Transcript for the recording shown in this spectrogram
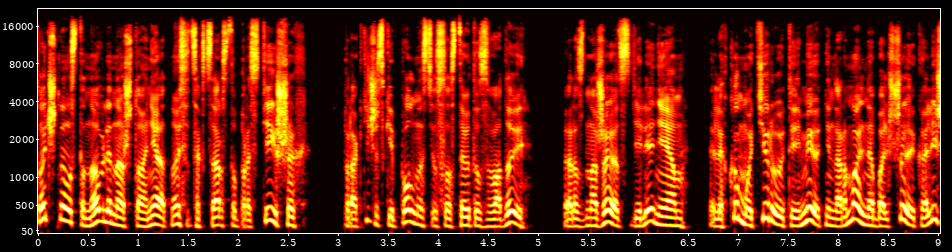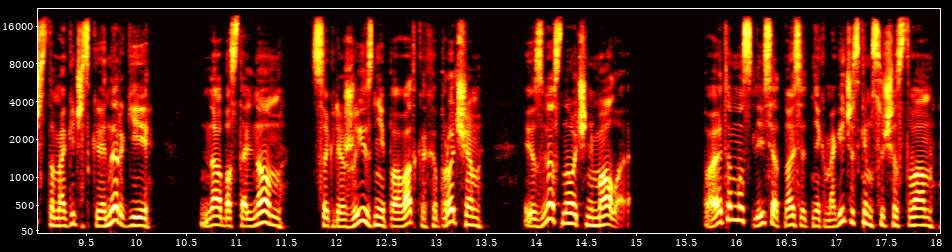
Точно установлено, что они относятся к царству простейших, практически полностью состоят из воды, размножаются делением, легко мутируют и имеют ненормально большое количество магической энергии, но об остальном, цикле жизни, повадках и прочем, известно очень мало. Поэтому слизь относят не к магическим существам,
